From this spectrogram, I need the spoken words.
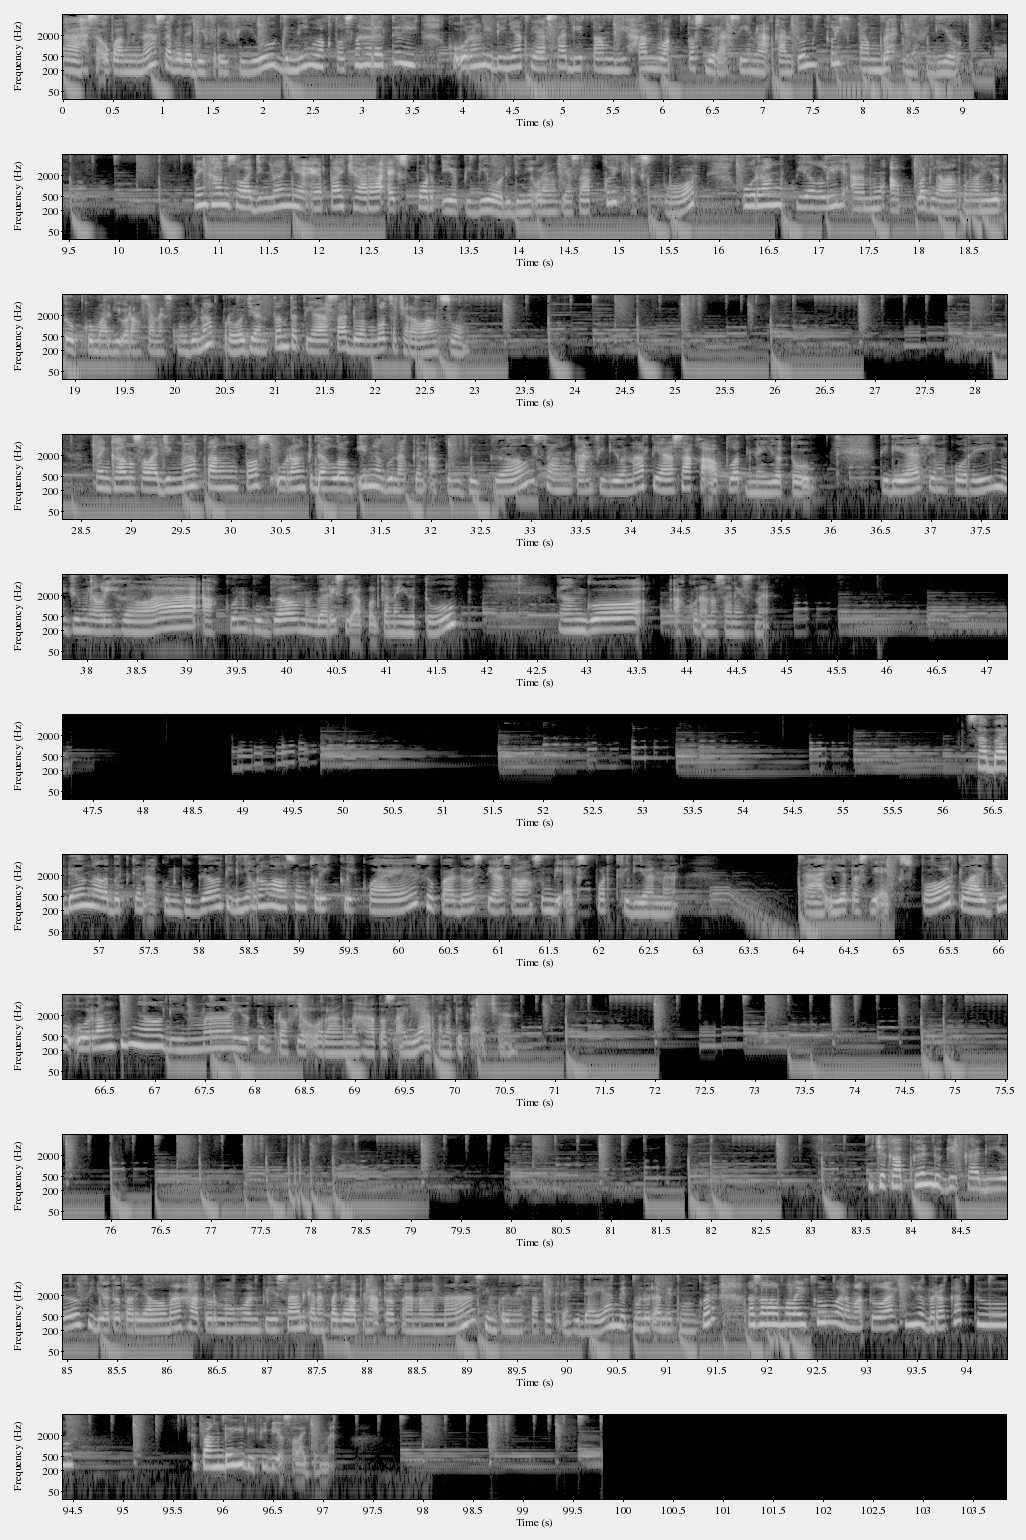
Tah saupamina sabada di review gening waktosna teuing. Ku urang didinya tiasa ditambihan waktos durasina kantun klik tambah dina video. Lengkah anu salajeng nanya eta cara ekspor ieu video? Didinya orang tiasa klik ekspor. Orang pilih anu upload ngalangkungan YouTube. Ku margi orang sanes pengguna pro janten tetiasa download secara langsung. Lengkal nu salajengna tangtos urang kedah login ngagunakeun akun Google sangkan videona tiasa ka-upload dina YouTube. Ti sim kuring nuju milih heula akun Google nu baris di-upload kana YouTube nganggo akun anu sanesna. Sabada ngalebetkan akun Google tidinya orang langsung klik-klik wae supados tiasa langsung diekspor videona. Tah iya tas diekspor laju orang tinggal dina YouTube profil orang nah atas ayah tanah pita acan. Dicekapkan dugi kadio video tutorialna hatur nuhun pisan karena segala perhatosanana. Simkuring Nisa Fitria Hidayah amit mundur amit mungkur Wassalamualaikum warahmatullahi wabarakatuh. Tepang deui di video selanjutnya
